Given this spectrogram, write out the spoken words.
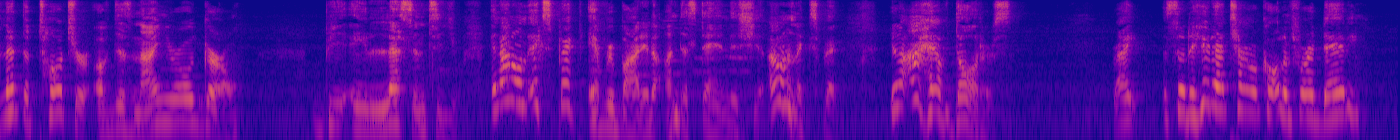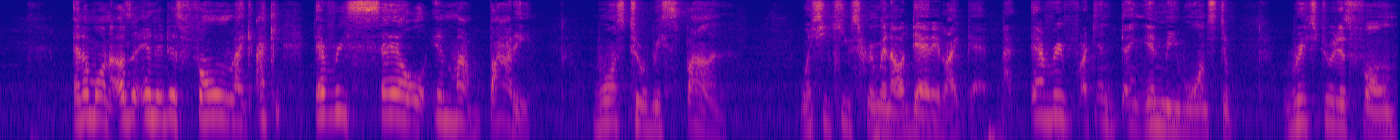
let the torture of this nine-year-old girl be a lesson to you. And I don't expect everybody to understand this shit. I don't expect, you know, I have daughters right? So to hear that child calling for a daddy, and I'm on the other end of this phone, like I can every cell in my body wants to respond when she keeps screaming out daddy like that. Like every fucking thing in me wants to reach through this phone,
